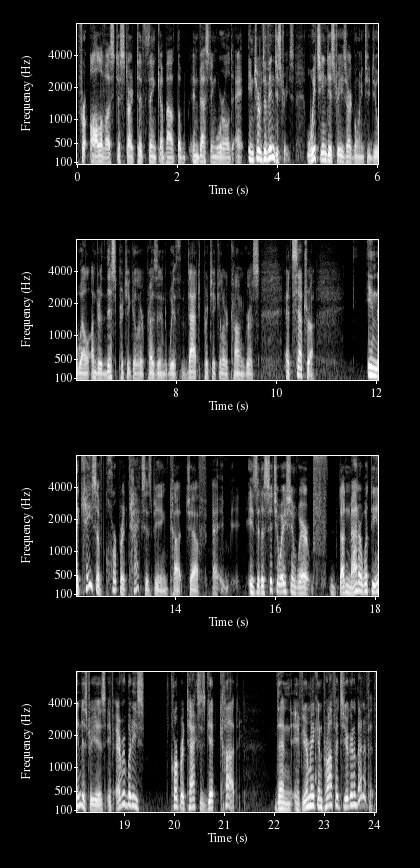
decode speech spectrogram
for all of us to start to think about the investing world eh, in terms of industries. Which industries are going to do well under this particular president with that particular Congress, etc. In the case of corporate taxes being cut, Jeff, uh, is it a situation where f- doesn't matter what the industry is, if everybody's corporate taxes get cut, then if you're making profits, you're going to benefit.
